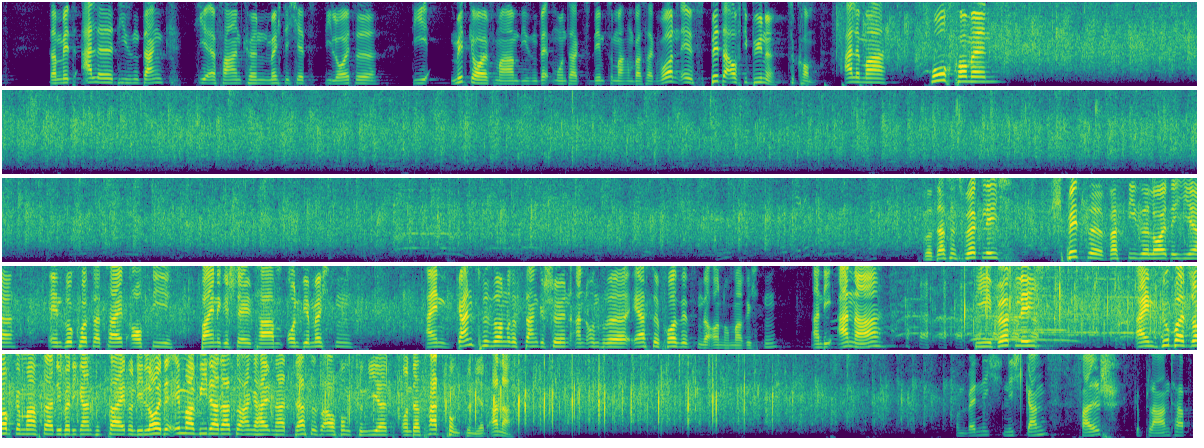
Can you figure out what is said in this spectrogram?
damit alle diesen Dank hier erfahren können, möchte ich jetzt die Leute, die mitgeholfen haben, diesen Webmontag zu dem zu machen, was er geworden ist, bitte auf die Bühne zu kommen. Alle mal hochkommen. So, das ist wirklich spitze, was diese Leute hier in so kurzer Zeit auf die Beine gestellt haben. Und wir möchten ein ganz besonderes Dankeschön an unsere erste Vorsitzende auch nochmal richten, an die Anna, die wirklich einen super Job gemacht hat über die ganze Zeit und die Leute immer wieder dazu angehalten hat, dass es auch funktioniert. Und das hat funktioniert. Anna. Und wenn ich nicht ganz falsch geplant habe,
